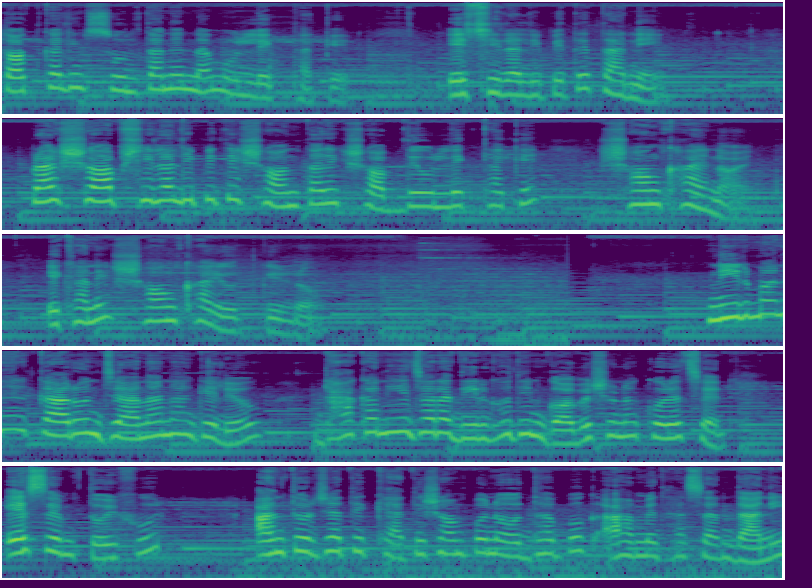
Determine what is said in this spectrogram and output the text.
তৎকালীন সুলতানের নাম উল্লেখ থাকে। এ শিলালিপিতে তা নেই। প্রায় সব শিলালিপিতে সন্তারিক শব্দে উল্লেখ থাকে, সংখ্যায় নয়, এখানে সংখ্যায় উৎকীর্ণ। নির্মাণের কারণ জানা না গেলেও ঢাকা নিয়ে যারা দীর্ঘদিন গবেষণা করেছেন এস এম তৈফুর, আন্তর্জাতিক খ্যাতিসম্পন্ন অধ্যাপক আহমেদ হাসান দানি,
